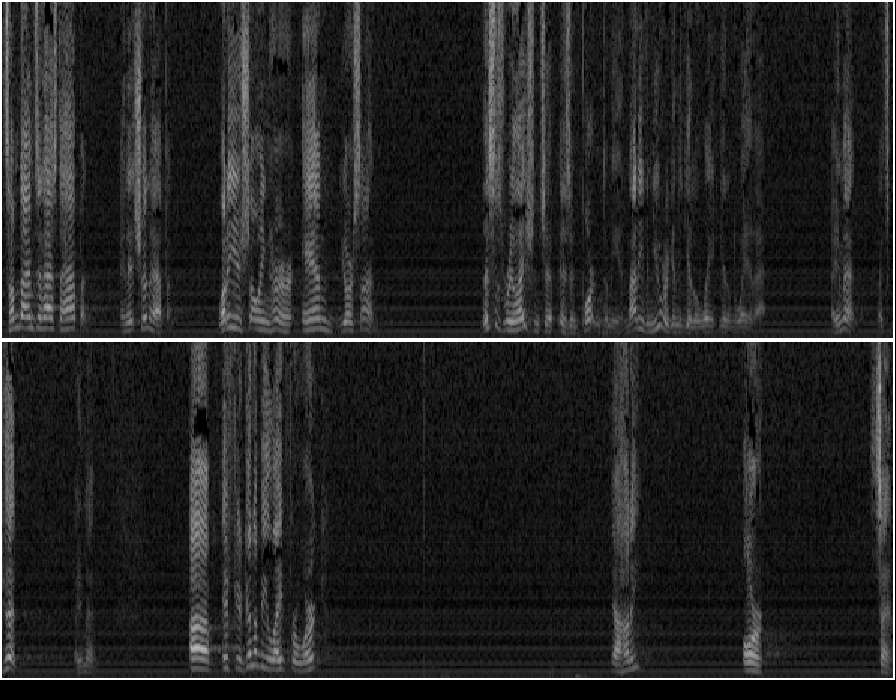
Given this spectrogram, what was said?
Sometimes it has to happen, and it should happen. What are you showing her and your son? This is relationship is important to me, and not even you are going to get away get in the way of that. Amen. That's good. Amen. Uh, if you're going to be late for work, yeah, honey, or send.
